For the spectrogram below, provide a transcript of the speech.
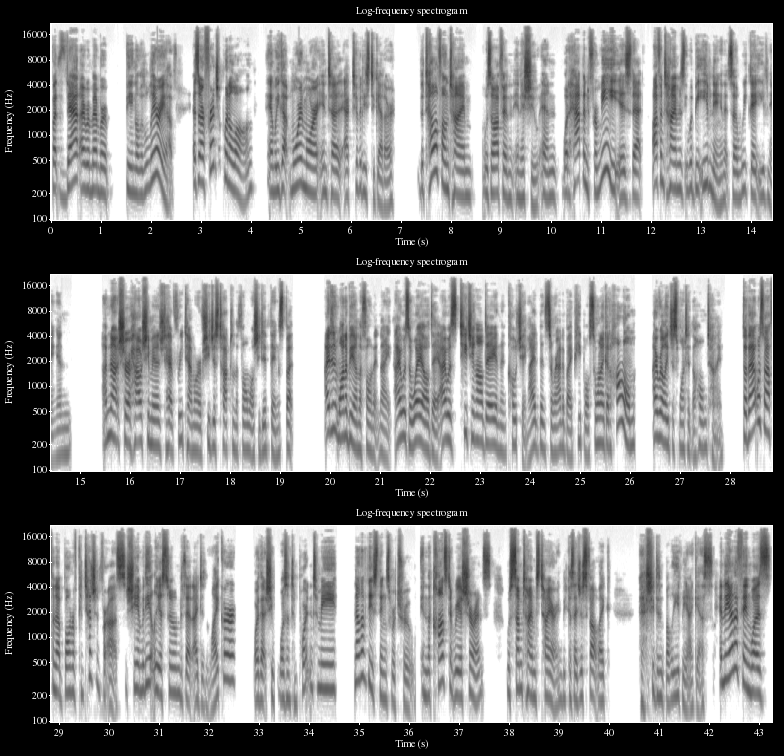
But that I remember being a little leery of. As our friendship went along and we got more and more into activities together, the telephone time was often an issue. And what happened for me is that oftentimes it would be evening and it's a weekday evening. And I'm not sure how she managed to have free time or if she just talked on the phone while she did things, but I didn't want to be on the phone at night. I was away all day. I was teaching all day and then coaching. I had been surrounded by people. So when I got home, I really just wanted the home time. So that was often a bone of contention for us. She immediately assumed that I didn't like her or that she wasn't important to me. None of these things were true. And the constant reassurance was sometimes tiring because I just felt like she didn't believe me, I guess. And the other thing was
